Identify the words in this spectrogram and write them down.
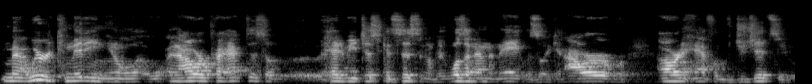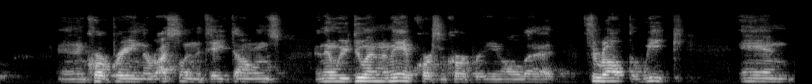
man, we were committing, you know, an hour practice of had to be just consistent. Of it wasn't MMA. It was like an hour or hour and a half of jiu-jitsu and incorporating the wrestling, the takedowns, and then we do MMA, of course, incorporating all that throughout the week. And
